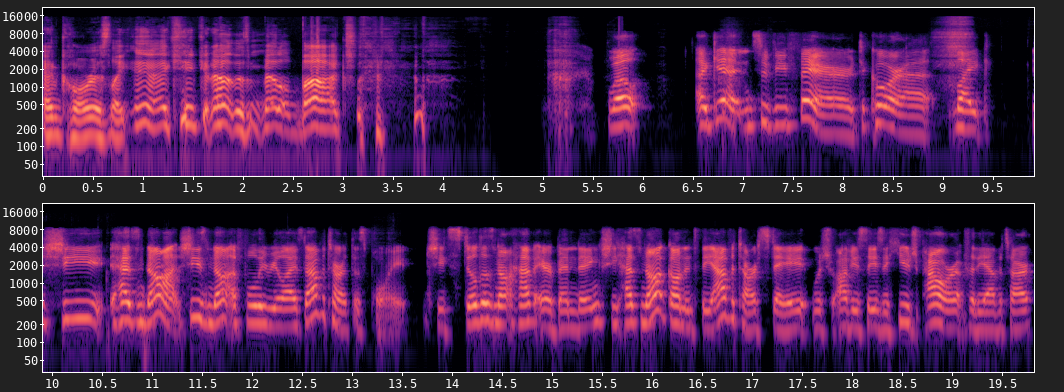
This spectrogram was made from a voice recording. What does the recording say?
and Korra's like, eh, I can't get out of this metal box. Well, again, to be fair to Korra, like she has not she's not a fully realized avatar at this point. She still does not have airbending. She has not gone into the avatar state which obviously is a huge power up for the avatar.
